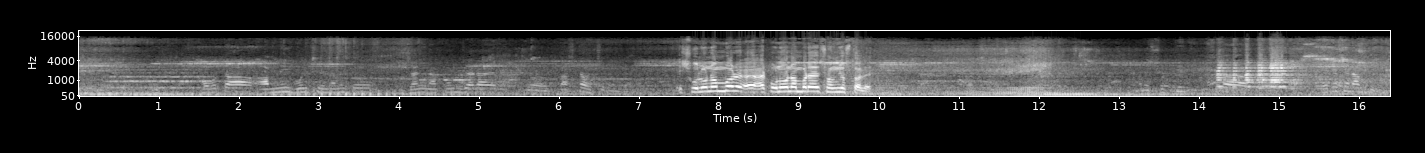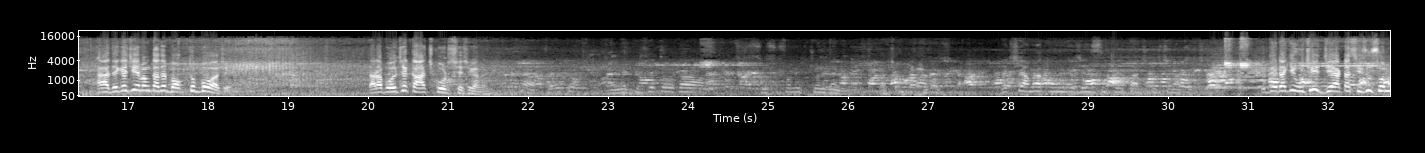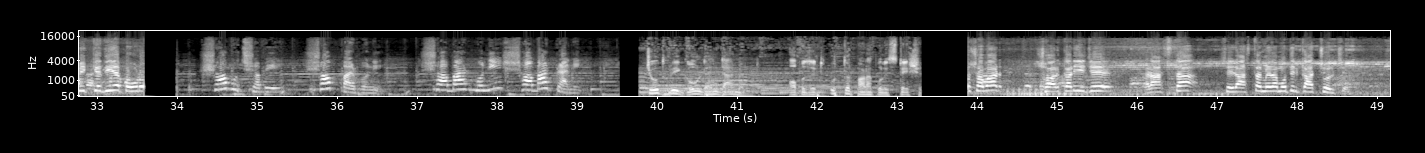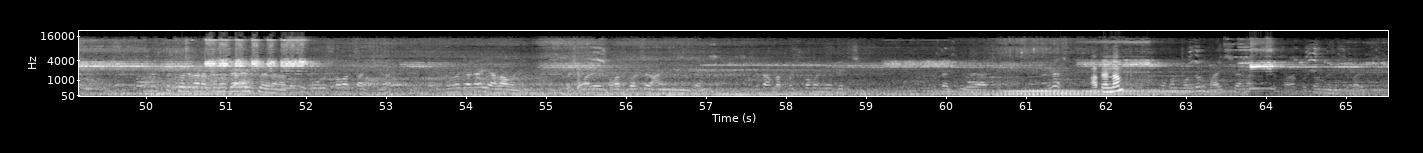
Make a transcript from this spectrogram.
খবরটা আপনি বলছেন আমি তো জানি না কোন জায়গায় কাজটা হচ্ছে এই ষোলো নম্বর আর পনেরো নম্বরের সংযোগস্থলে। মানে হ্যাঁ দেখেছি এবং তাদের বক্তব্য আছে। তারা বলছে কাজ করছে সেখানে। চলবে না। দেখছি আমরা কোন এজেন্সিতে কাজ করছে না কিন্তু এটা কি উচিত যে একটা শিশু শ্রমিককে দিয়ে পৌর সব উৎসবে সব পার্বণে সবার মনে সবার প্রাণী। Chowdhury gold and diamond opposite Uttarpara police station. সবার সরকারি যে রাস্তা সেই রাস্তা মেরামতির কাজ চলছে। চলবে না কোনো জায়গায় চলবে না। পৌরসভার কাজ না কোনো জায়গায় অ্যালাউ নেই। আমাদের ভারতবর্ষের আইন অনুযায়ী। সেটা আমরা খোঁজখবর নিয়ে দেখছি। কোথায় কী হয়ে আছে। ঠিক আছে? আপনার নাম? তখন মণ্ডল ভাইস চেয়ারম্যান প্রথম মিউনিসিপ্যালিটি।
